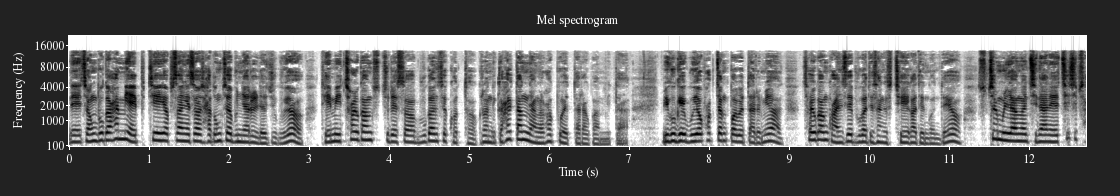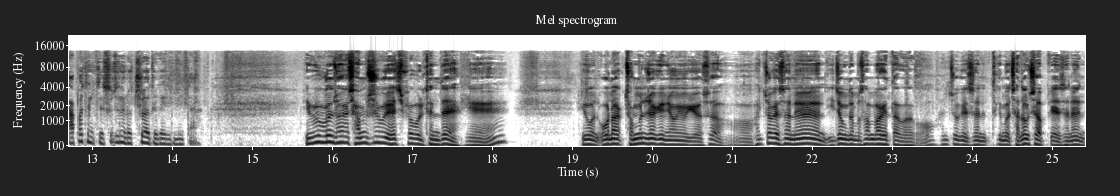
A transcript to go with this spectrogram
네, 정부가 한미 FTA 협상에서 자동차 분야를 내주고요. 대미 철강 수출에서 무관세 쿼터, 그러니까 할당량을 확보했다라고 합니다. 미국의 무역 확장법에 따르면 철강 관세 부과 대상에서 제외가 된 건데요. 수출 물량은 지난해 74% 수준으로 줄어들게 됩니다. 이 부분 저희가 잠시 후에 짚어볼 텐데, 예. 이건 워낙 전문적인 영역이어서, 어, 한쪽에서는 이 정도면 선방했다고 하고, 한쪽에서는 특히 뭐 자동차 업계에서는,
